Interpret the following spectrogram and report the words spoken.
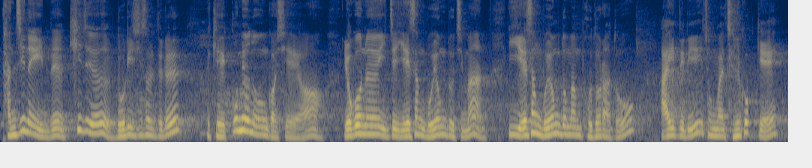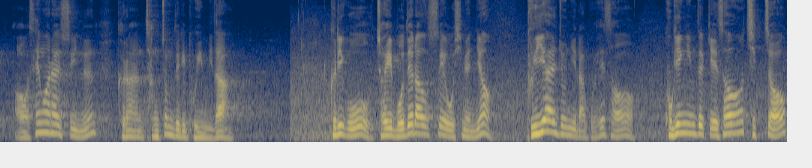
단지 내에 있는 키즈 놀이 시설들을 이렇게 꾸며놓은 것이에요. 요거는 이제 예상 모형도지만 이 예상 모형도만 보더라도 아이들이 정말 즐겁게 어, 생활할 수 있는 그러한 장점들이 보입니다. 그리고 저희 모델하우스에 오시면요. VR존이라고 해서 고객님들께서 직접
